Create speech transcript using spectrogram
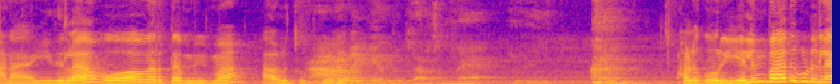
ஆனால் இதெல்லாம் ஓவர் தம்பிமா அவளுக்கு கொடு அவளுக்கு ஒரு எலும்பாவது கொடுல.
